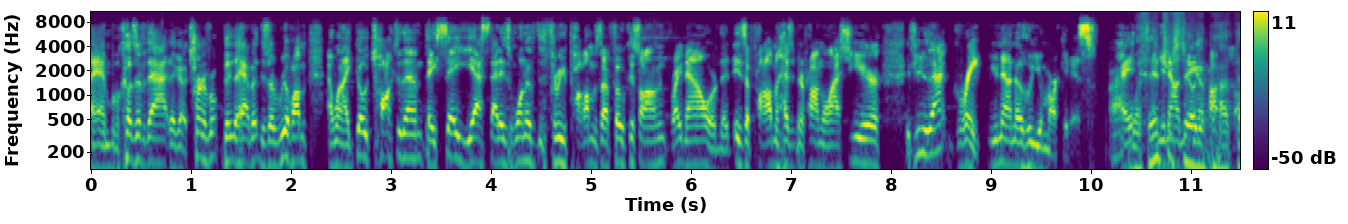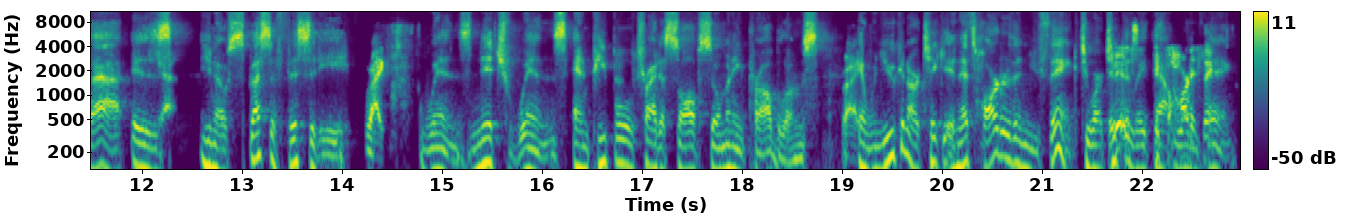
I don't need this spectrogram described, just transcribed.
and because of that, they got turnover. They have there's a real problem. And when I go talk to them, they say, yes, that is one of the three problems I focus on right now, or that is a problem, has been a problem last year. If you do that, great. You now know who your market is, right? What's interesting about that is, yeah. you know, specificity right wins, niche wins, and people try to solve so many problems. Right. And when you can articulate, and it's harder than you think to articulate that one thing. thing.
